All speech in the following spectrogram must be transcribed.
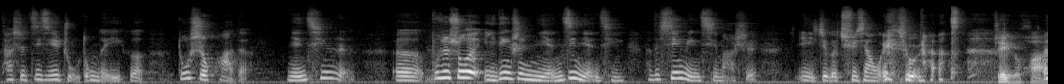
他是积极主动的一个都市化的年轻人，呃，不是说一定是年纪年轻，他的心灵起码是。以这个趋向为主的，这个话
